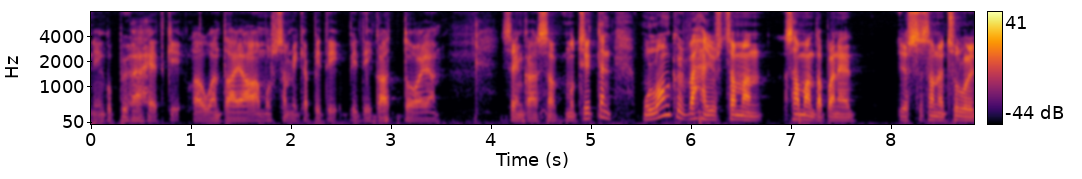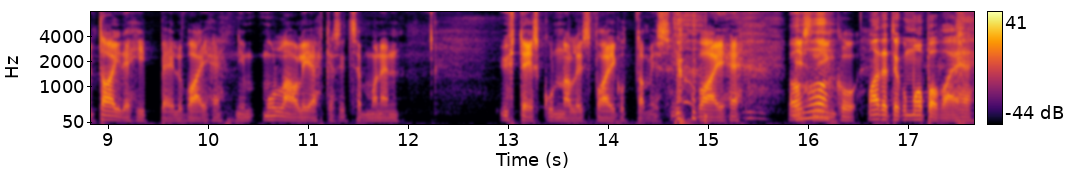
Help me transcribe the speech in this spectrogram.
niin kuin pyhä hetki lauantai-aamussa, mikä piti, piti katsoa ja sen kanssa. Mutta sitten mulla on kyllä vähän just saman, samantapainen, jos sä sanoit, että sulla oli taidehippeilyvaihe, niin mulla oli ehkä sitten semmoinen yhteiskunnallisvaikuttamisvaihe, missä Oho, niin kuin, mä ajattelin, että joku mopovaihe.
